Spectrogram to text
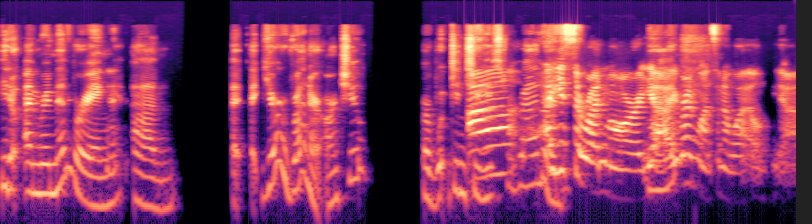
you know, I'm remembering um, uh, uh, you're a runner, aren't you? Or what, didn't you used to Uh, run? I used to run more. Yeah, yeah, I run once in a while. Yeah.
